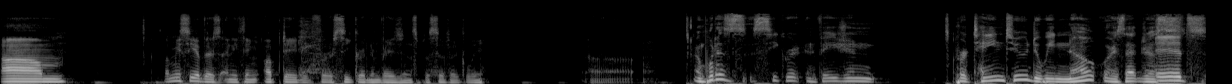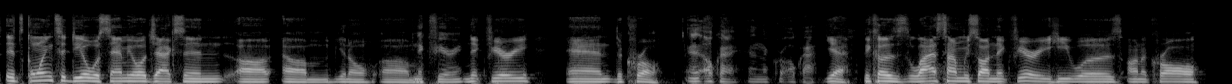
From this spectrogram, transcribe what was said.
Um, let me see if there's anything updated for Secret Invasion specifically. Uh, And what does Secret Invasion pertain to? Do we know, or is that just It's it's going to deal with Samuel Jackson, uh, um, you know, um, Nick Fury? Nick Fury, and the Crow. And, okay, and the cr- okay, Yeah, because last time we saw Nick Fury, he was on a crawl,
